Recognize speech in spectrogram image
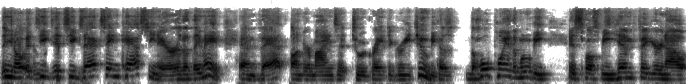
You know, it's the, it's the exact same casting error that they made. And that undermines it to a great degree too, because the whole point of the movie is supposed to be him figuring out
